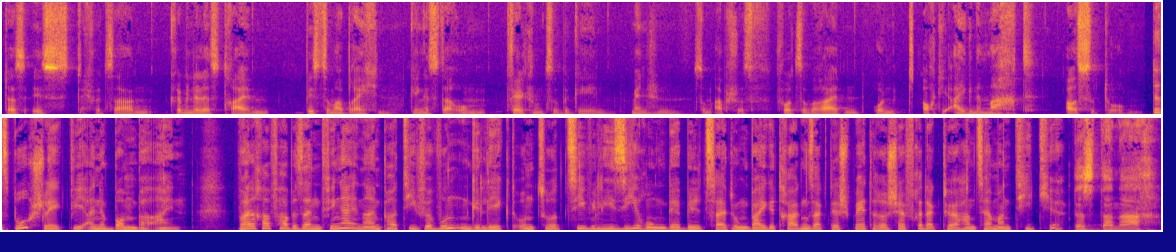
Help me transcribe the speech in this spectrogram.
Das ist, ich würde sagen, kriminelles Treiben. Bis zum Erbrechen ging es darum, Fälschung zu begehen, Menschen zum Abschuss vorzubereiten und auch die eigene Macht auszutoben. Das Buch schlägt wie eine Bombe ein. Wallraff habe seinen Finger in ein paar tiefe Wunden gelegt und zur Zivilisierung der Bildzeitung beigetragen, sagt der spätere Chefredakteur Hans-Hermann Tietje. Dass danach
